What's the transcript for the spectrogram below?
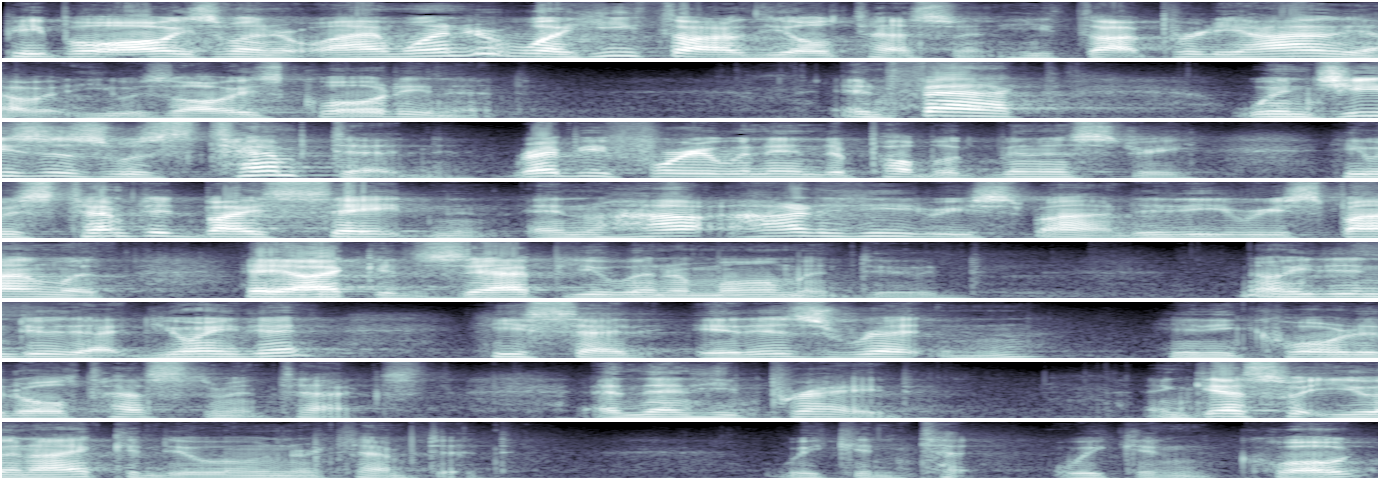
People always wonder, well, I wonder what he thought of the Old Testament. He thought pretty highly of it. He was always quoting it. In fact, when Jesus was tempted, right before he went into public ministry, he was tempted by Satan. And how, how did he respond? Did he respond with, hey, I could zap you in a moment, dude? No, he didn't do that. You know what he did? He said, it is written, and he quoted Old Testament text. And then he prayed. And guess what you and I can do when we're tempted? We can, te- we can quote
